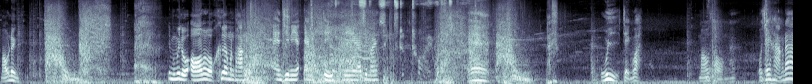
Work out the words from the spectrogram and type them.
เมาส์หนึ่งนี่มึงไม่รู้ อ๋อ มันบอกเครื่องมันพังแอนจิเนียแอนจิเนียใช่ไหม Seems to toy with us. เอ้ยอุ้ย เจ๋งว่ะ เมาส์สองนะ โอ้ใช้หางได้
